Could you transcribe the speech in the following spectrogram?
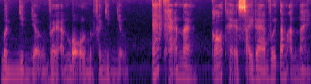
mình nhìn nhận về ảnh bộ là mình phải nhìn nhận các khả năng có thể xảy ra với tấm ảnh này.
